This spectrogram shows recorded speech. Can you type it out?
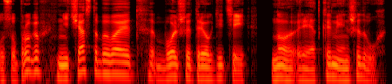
У супругов нечасто бывает больше трех детей, но редко меньше двух.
